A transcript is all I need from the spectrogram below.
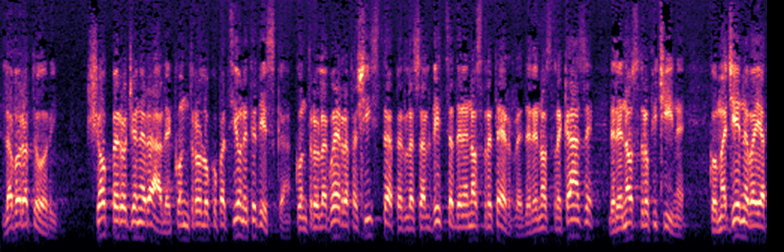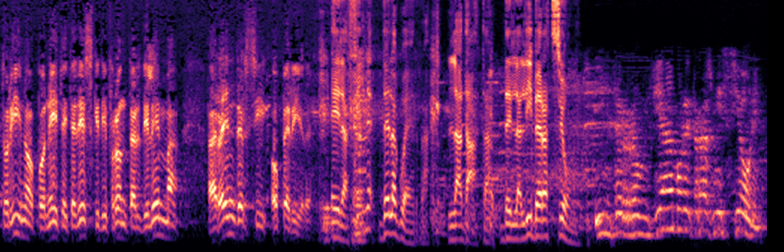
lavoratori, Sciopero generale contro l'occupazione tedesca, contro la guerra fascista per la salvezza delle nostre terre, delle nostre case, delle nostre officine. Come a Genova e a Torino ponete i tedeschi di fronte al dilemma a rendersi o perire. È la fine della guerra, la data della liberazione. Interrompiamo le trasmissioni.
